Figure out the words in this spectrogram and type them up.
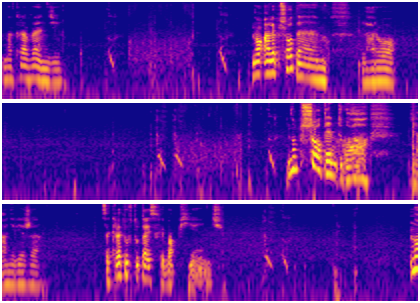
na krawędzi. No ale przodem! Laro. No przodem! O, ja nie wierzę. Sekretów tutaj jest chyba pięć. No,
